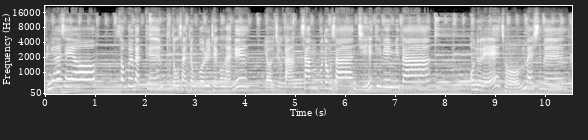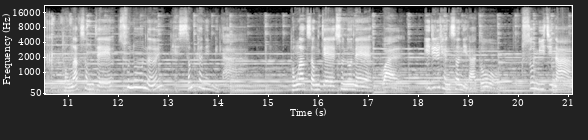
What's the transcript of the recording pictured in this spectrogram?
안녕하세요. 선물 같은 부동산 정보를 제공하는 여주 강삼 부동산 지혜TV입니다. 오늘의 좋은 말씀은 동학성제 순운의 개선편입니다. 동학성제 순운의 왈 1일 행선이라도 복수미지나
